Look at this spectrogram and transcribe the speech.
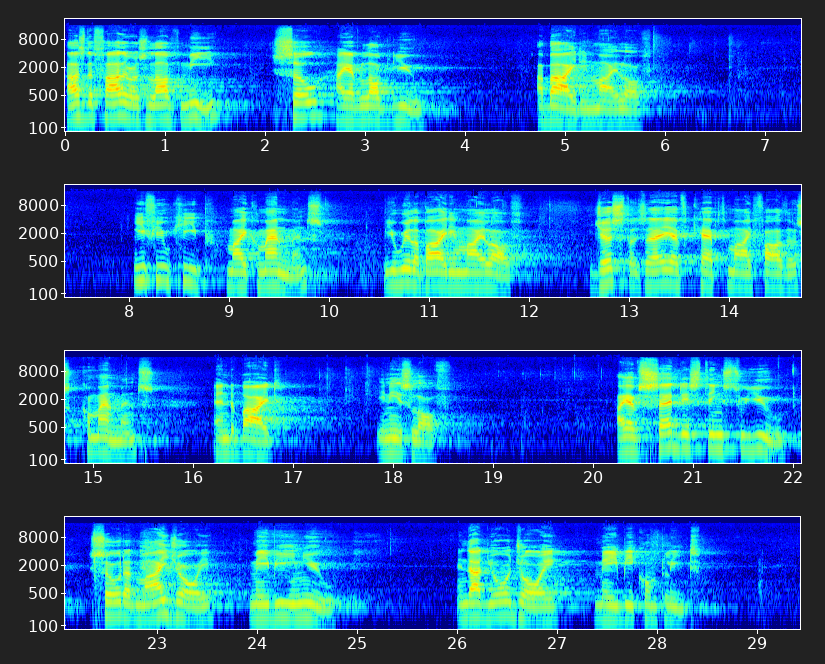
As the Father has loved me, so I have loved you. Abide in my love. If you keep my commandments, you will abide in my love, just as I have kept my Father's commandments and abide in his love. I have said these things to you so that my joy may be in you and that your joy may be complete.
